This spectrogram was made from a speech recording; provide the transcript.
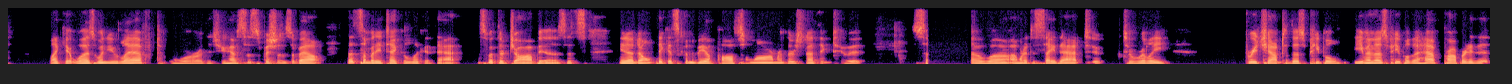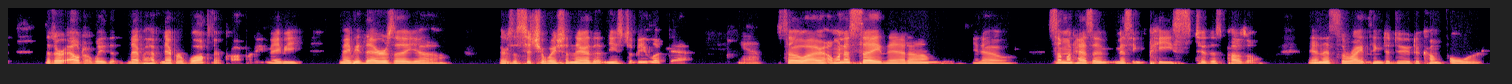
like it was when you left or that you have suspicions about. Let somebody take a look at that. That's what their job is. It's, you know, don't think it's going to be a false alarm or there's nothing to it. So, so uh, I wanted to say that to to really reach out to those people, even those people that have property that that are elderly that never have never walked their property. Maybe maybe there's a uh, there's a situation there that needs to be looked at. Yeah. So I, I want to say that um, you know someone has a missing piece to this puzzle, and it's the right thing to do to come forward,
